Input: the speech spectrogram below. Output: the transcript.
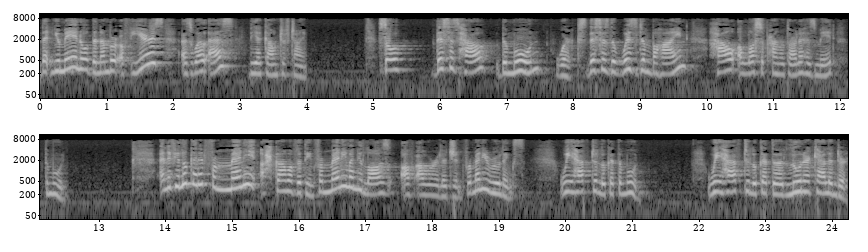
That you may know the number of years as well as the account of time. So, this is how the moon works. This is the wisdom behind how Allah subhanahu wa ta'ala has made the moon. And if you look at it for many ahkam of the deen, for many, many laws of our religion, for many rulings, we have to look at the moon. We have to look at the lunar calendar.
